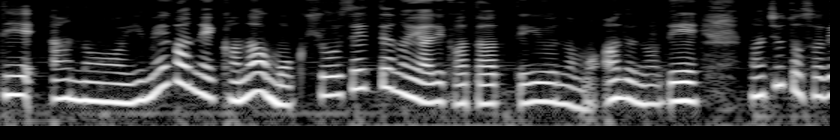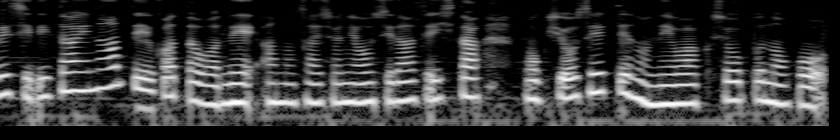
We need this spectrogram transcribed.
であの夢がね叶う目標設定のやり方っていうのもあるので、まあ、ちょっとそれ知りたいなっていう方はねあの最初にお知らせした目標設定のねワークショップの方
